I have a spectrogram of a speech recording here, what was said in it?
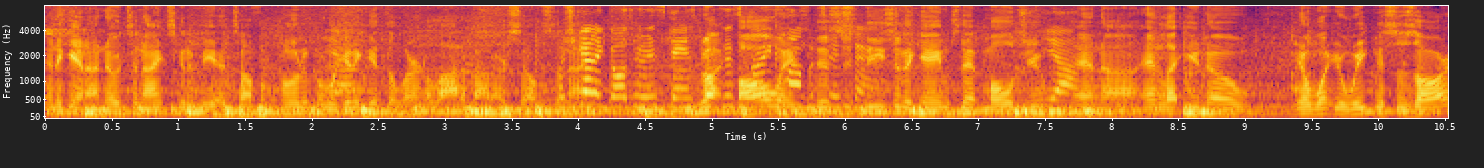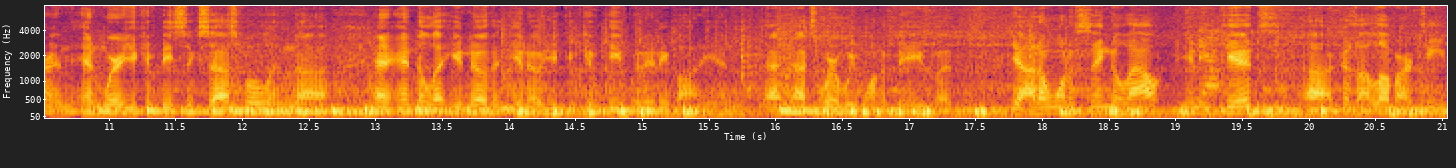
And again, I know tonight's going to be a tough opponent, but we're going to get to learn a lot about ourselves tonight. But you got to go through these games right. it's Always, this is these are the games that mold you yeah. and uh, and let you know you know what your weaknesses are and, and where you can be successful and, uh, and, and to let you know that you know you can compete with anybody and that, that's where we want to be. But yeah, I don't want to single out any yeah. kids because uh, I love our team.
